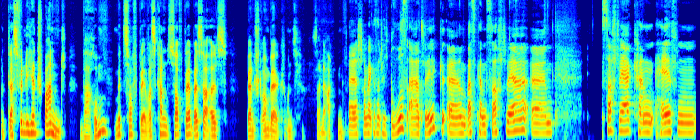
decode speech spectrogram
Und das finde ich jetzt spannend. Warum mit Software? Was kann Software besser als Bernd Stromberg und seine Akten? Äh, Stromberg ist natürlich großartig. Ähm, was kann Software? Ähm, Software kann helfen,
